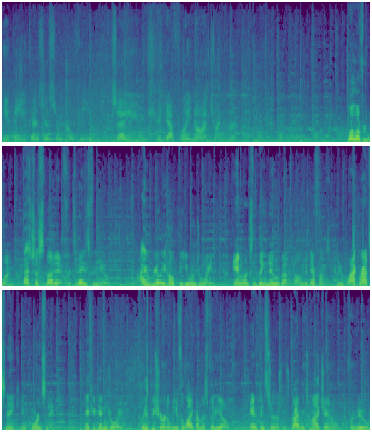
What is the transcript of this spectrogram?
keep the ecosystem healthy. So you should definitely not try to hurt them. Well everyone, that's just about it for today's video. I really hope that you enjoyed and learned something new about telling the difference between a black rat snake and corn snake. If you did enjoy, please be sure to leave a like on this video and consider subscribing to my channel for new,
